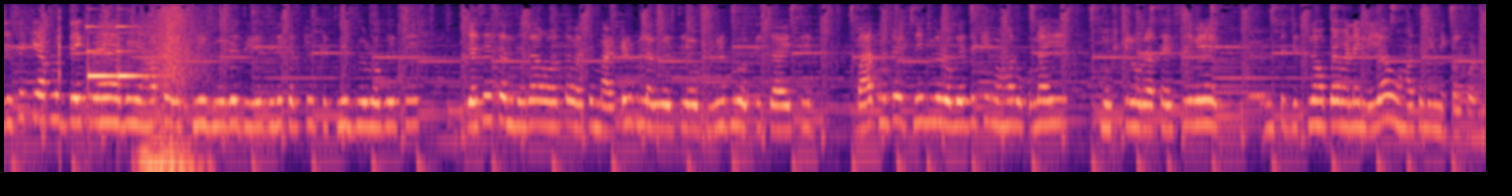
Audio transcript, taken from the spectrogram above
जैसे कि आप लोग देख रहे हैं, अभी यहाँ पे इतनी भीड़ है धीरे धीरे करके कितनी भीड़ हो गई थी। जैसे जैसे अंधेरा हुआ था, वैसे मार्केट भी लग गई थी और भीड़ भी होती जा रही थी। बाद में तो इतनी भीड़ हो गई थी कि वहाँ रुकना ही मुश्किल हो रहा था। इसलिए मैं जितना रुपया मैंने लिया, वहाँ से मैं निकल पड़ी।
